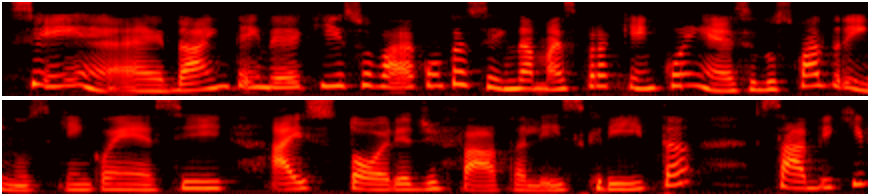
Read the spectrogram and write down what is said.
Sim, é, dá a entender que isso vai acontecer, ainda mais para quem conhece dos quadrinhos. Quem conhece a história de fato ali escrita, sabe que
